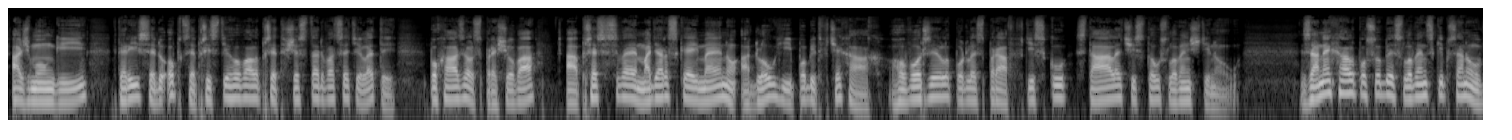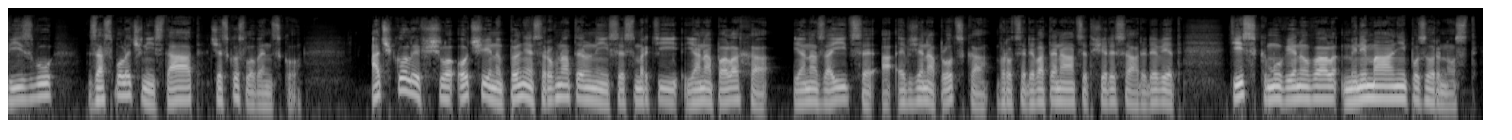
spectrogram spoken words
Ažmongý, který se do obce přistěhoval před 26 lety, pocházel z Prešova a přes své maďarské jméno a dlouhý pobyt v Čechách hovořil podle zpráv v tisku stále čistou slovenštinou. Zanechal po sobě slovensky psanou výzvu za společný stát Československo. Ačkoliv šlo očin plně srovnatelný se smrtí Jana Palacha, Jana Zajíce a Evžena Plocka v roce 1969, tisk mu věnoval minimální pozornost.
